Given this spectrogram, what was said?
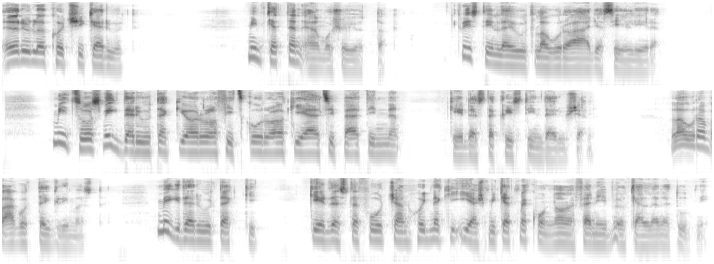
Örülök, hogy sikerült. Mindketten elmosolyodtak. Krisztin leült Laura ágya szélére. Mit szólsz, még derültek ki arról a fickóról, aki elcipelt innen? kérdezte Krisztin derűsen. Laura vágott egy grimaszt. Még derültek ki? kérdezte furcsán, hogy neki ilyesmiket meg honnan a fenéből kellene tudni.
